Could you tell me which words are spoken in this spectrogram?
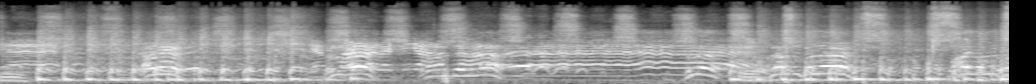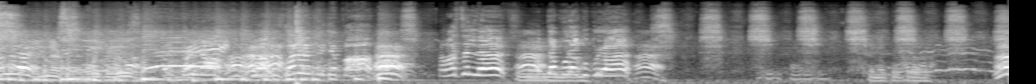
ம் வாசல்ல அத்தை பூரா கூப்பிடுறா என்ன கூப்பிட்றாரு ஆ.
